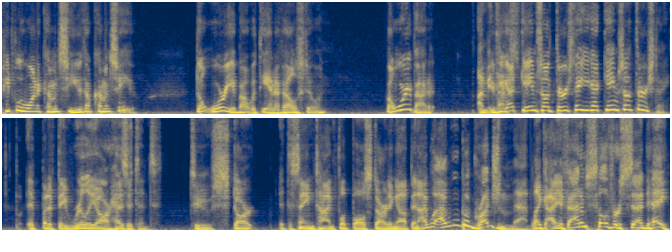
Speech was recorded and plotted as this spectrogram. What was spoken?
People who want to come and see you, they'll come and see you. Don't worry about what the NFL is doing. Don't worry about it. I mean, If you got games on Thursday, you got games on Thursday. if- but if they really are hesitant to start at the same time football starting up, and I, w- I wouldn't begrudge them that. Like, I, if Adam Silver said, "Hey,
